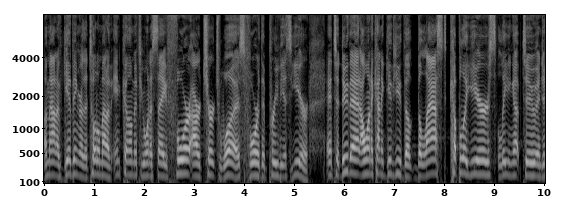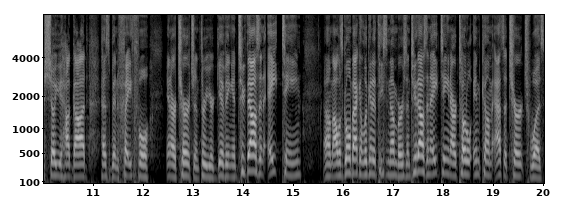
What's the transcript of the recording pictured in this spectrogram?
amount of giving or the total amount of income if you want to say for our church was for the previous year and to do that i want to kind of give you the, the last couple of years leading up to and just show you how god has been faithful in our church and through your giving in 2018 um, I was going back and looking at these numbers. In 2018, our total income as a church was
